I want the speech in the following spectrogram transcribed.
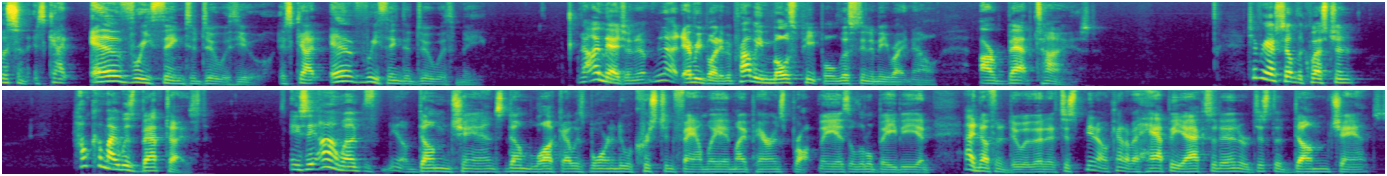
Listen, it's got everything to do with you. It's got everything to do with me. Now, I imagine, not everybody, but probably most people listening to me right now are baptized. Did you ever ask yourself the question, how come I was baptized? And you say, oh, well, you know, dumb chance, dumb luck. I was born into a Christian family and my parents brought me as a little baby and I had nothing to do with it. It's just, you know, kind of a happy accident or just a dumb chance.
